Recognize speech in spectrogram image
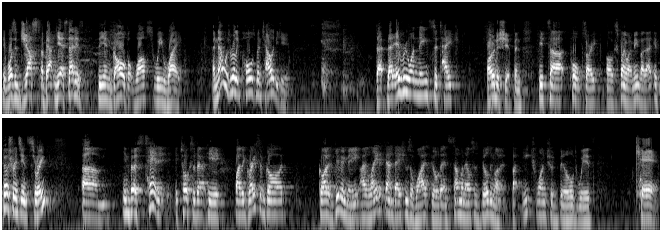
It wasn't just about, yes, that is the end goal, but whilst we wait. And that was really Paul's mentality here. That, that everyone needs to take ownership. And it's, uh, Paul, sorry, I'll explain what I mean by that. In 1 Corinthians 3, um, in verse 10, it, it talks about here, by the grace of God, God has given me, I laid a foundation as a wise builder and someone else is building on it. But each one should build with care.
